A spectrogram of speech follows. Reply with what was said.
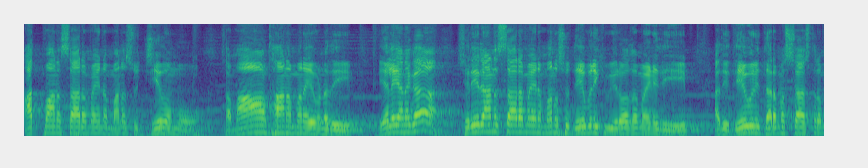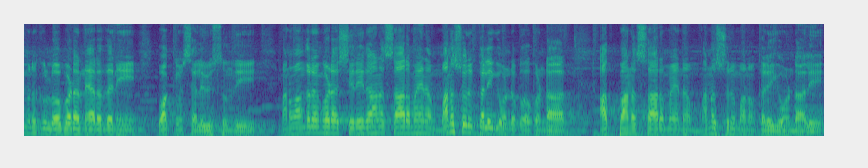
ఆత్మానుసారమైన మనసు జీవము సమాధానమనై ఉన్నది. ఎలయనగా శరీరానుసారమైన మనసు దేవునికి విరోధమైనది. అది దేవుని ధర్మశాస్త్రమునకు లోబడ నేరదని వాక్యం సెలవిస్తుంది. మనమందరం కూడా శరీరానుసారమైన మనసును కలిగి ఉండకోకుండా ఆత్మానుసారమైన మనస్సును మనం కలిగి ఉండాలి.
